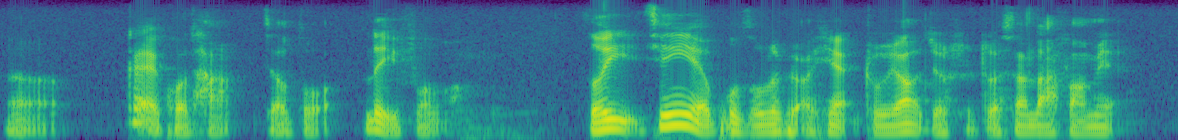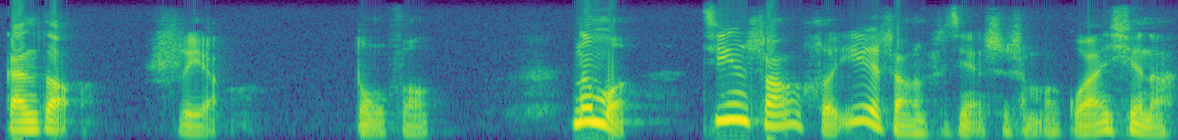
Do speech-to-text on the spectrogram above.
呃概括它，叫做内风。所以津液不足的表现主要就是这三大方面：干燥、湿痒。中风，那么经商和叶商之间是什么关系呢？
